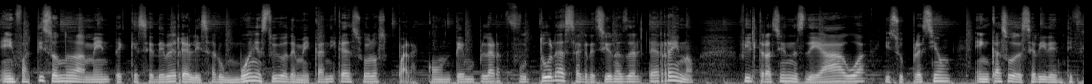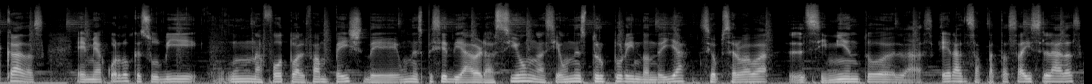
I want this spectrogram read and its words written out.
Enfatizo nuevamente que se debe realizar un buen estudio de mecánica de suelos para contemplar futuras agresiones del terreno, filtraciones de agua y su presión en caso de ser identificadas. Eh, me acuerdo que subí una foto al fanpage de una especie de abrasión hacia una estructura en donde ya se observaba el cimiento, las eran zapatas aisladas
